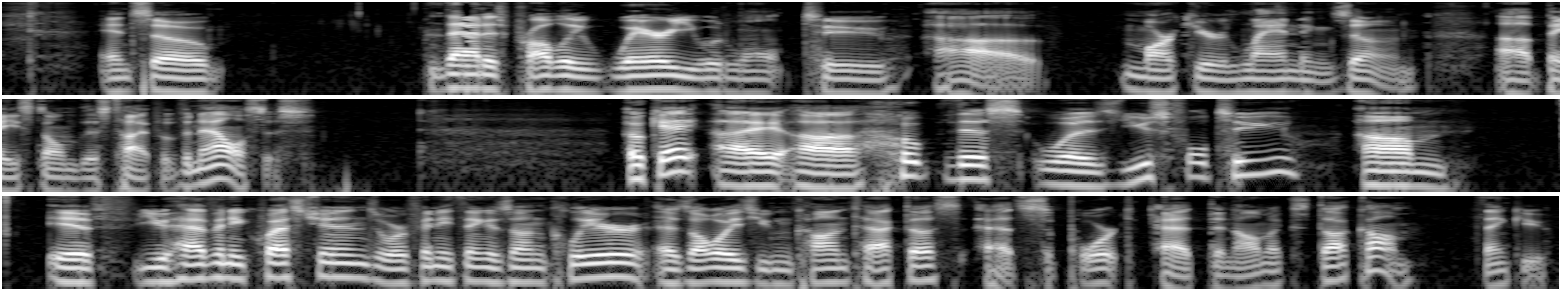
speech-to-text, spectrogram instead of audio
And so that is probably where you would want to uh, mark your landing zone uh, based on this type of analysis. Okay, I uh, hope this was useful to you. Um, if you have any questions or if anything is unclear, as always, you can contact us at support at. Thank you.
